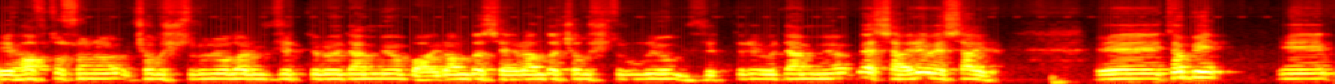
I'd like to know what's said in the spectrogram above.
e, hafta sonu çalıştırılıyorlar, ücretleri ödenmiyor. Bayramda, seyranda çalıştırılıyor, ücretleri ödenmiyor vesaire vesaire. E, tabii e,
